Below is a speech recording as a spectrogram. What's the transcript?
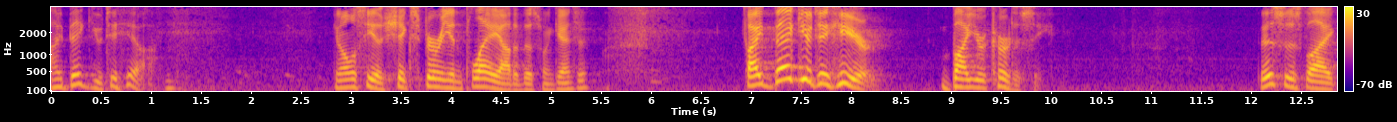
I beg you to hear. You can almost see a Shakespearean play out of this one, can't you? I beg you to hear by your courtesy. This is like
